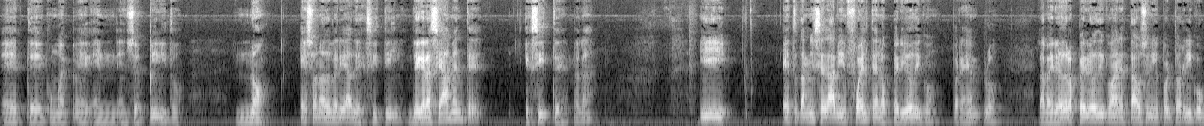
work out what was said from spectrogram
este, como en, en su espíritu. No, eso no debería de existir. Desgraciadamente existe, ¿verdad? Y esto también se da bien fuerte en los periódicos. Por ejemplo, la mayoría de los periódicos en Estados Unidos y Puerto Rico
